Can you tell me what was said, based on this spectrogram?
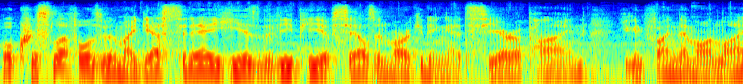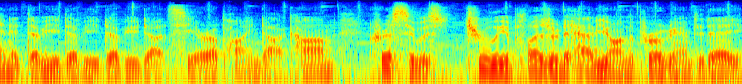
Well, Chris Leffel has been my guest today. He is the VP of Sales and Marketing at SierraPine. You can find them online at www.sierrapine.com. Chris, it was truly a pleasure to have you on the program today.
